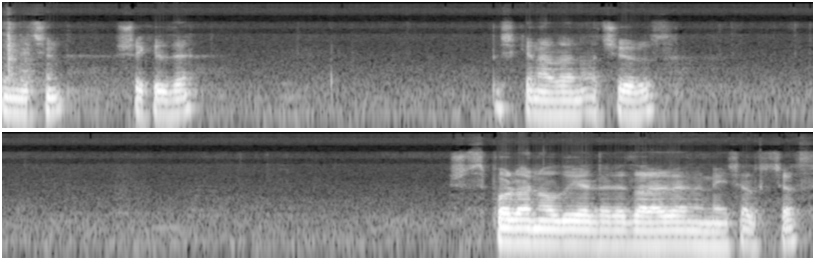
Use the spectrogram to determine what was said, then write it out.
Bunun için şu şekilde dış kenarlarını açıyoruz. Şu sporların olduğu yerlere zarar vermemeye çalışacağız.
